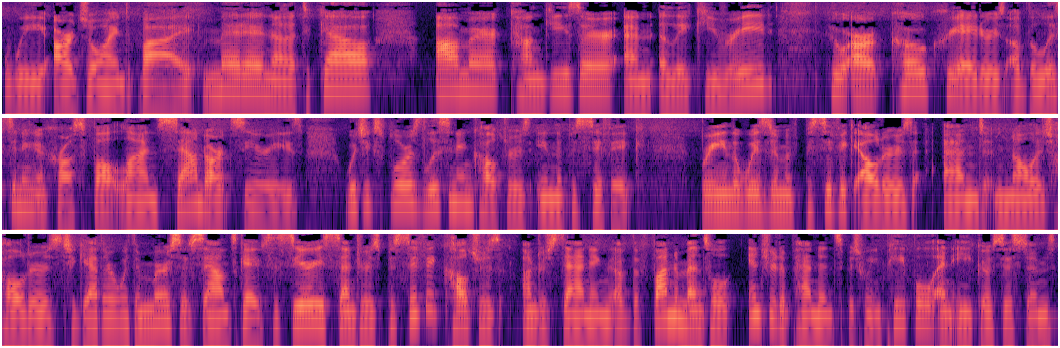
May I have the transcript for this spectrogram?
we are joined by Mere Nailatikau, Amer Kanngieser, and Eliki Reade, who are co-creators of the Listening Across Fault Lines sound art series, which explores listening cultures in the Pacific. Bringing the wisdom of Pacific elders and knowledge holders together with immersive soundscapes, the series centers Pacific culture's understanding of the fundamental interdependence between people and ecosystems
